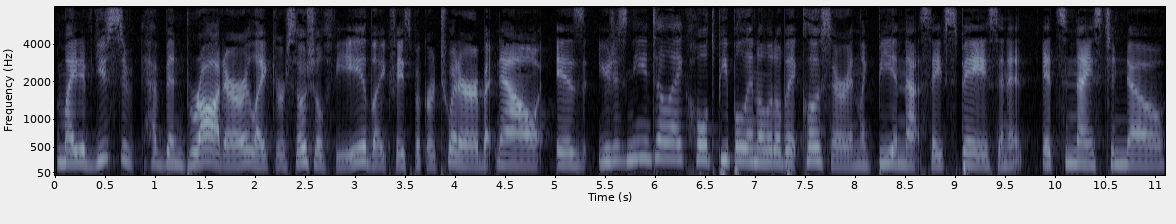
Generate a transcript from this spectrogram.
might have used to have been broader like your social feed like Facebook or Twitter but now is you just need to like hold people in a little bit closer and like be in that safe space and it it's nice to know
